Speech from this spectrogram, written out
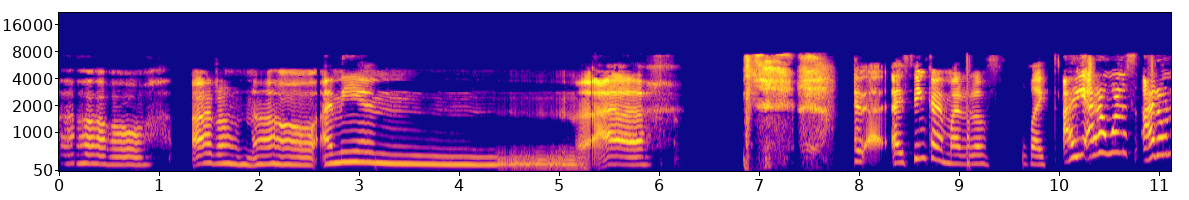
Oh, I don't know. I mean, uh, I, I think I might have liked. I I don't want to. I don't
